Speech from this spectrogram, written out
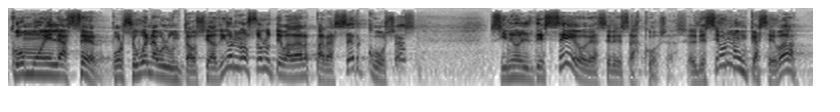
como el hacer, por su buena voluntad. O sea, Dios no solo te va a dar para hacer cosas, sino el deseo de hacer esas cosas. El deseo nunca se va.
